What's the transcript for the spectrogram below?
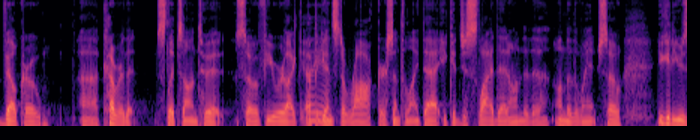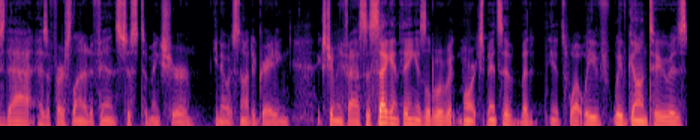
Velcro uh, cover that slips onto it. So if you were like up Oh, yeah. against a rock or something like that, you could just slide that onto the onto the winch. So you could use that as a first line of defense just to make sure you know it's not degrading extremely fast. The second thing is a little bit more expensive, but it's what we've we've gone to is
